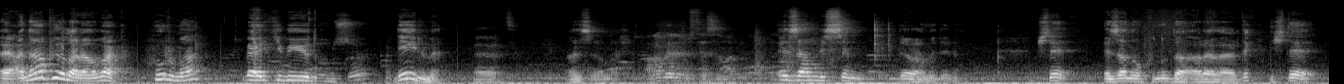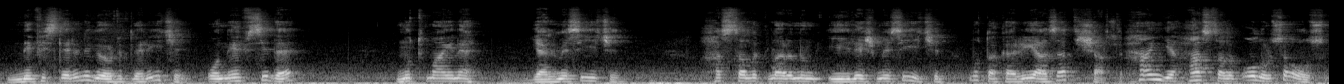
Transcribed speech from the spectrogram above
E, ne yapıyorlar ama bak hurma belki bir yudum su değil mi? Evet. Azizler. Ara verir istersen abi. Ezan bitsin devam edelim. İşte ezan okunu da ara verdik. İşte nefislerini gördükleri için o nefsi de mutmaine gelmesi için hastalıklarının iyileşmesi için mutlaka riyazat şart. Hangi hastalık olursa olsun.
